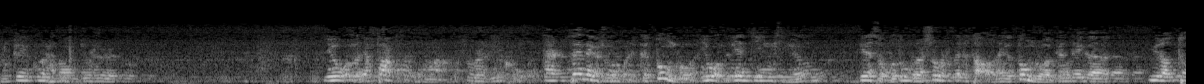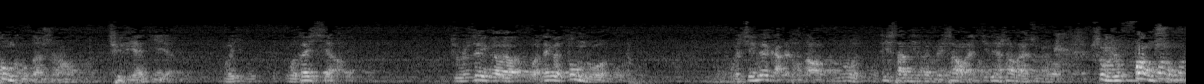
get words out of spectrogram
就这个过程当中，就是因为我们在化苦嘛，是不是离苦？但是在那个时候，我这个动作，因为我们练经行。练手部动作是不是为了找到那个动作跟这个遇到痛苦的时候去连接？我我在想，就是这个我那个动作，我现在感受到了，因为我第三天还没上来，今天上来是说是不是放松？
